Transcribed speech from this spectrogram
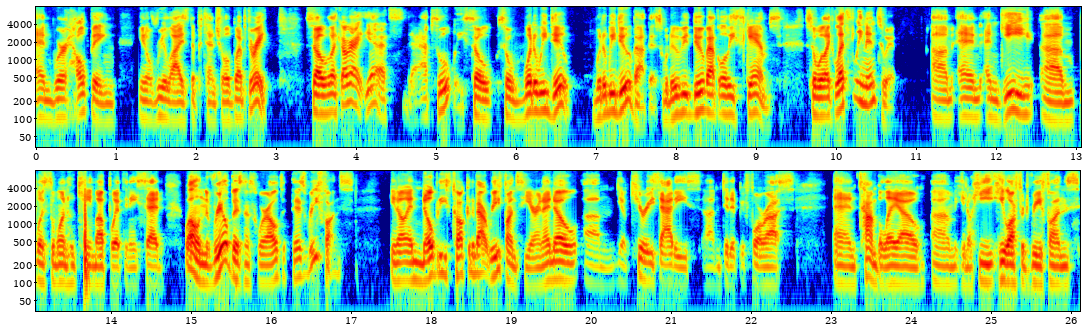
and we're helping, you know, realize the potential of Web3. So like, all right, yeah, it's absolutely. So so what do we do? What do we do about this? What do we do about all these scams? So we're like, let's lean into it. Um, and and Guy um, was the one who came up with, and he said, well, in the real business world, there's refunds you know, and nobody's talking about refunds here. And I know, um, you know, Curious Addys um, did it before us, and Tom Bilyeu, um, you know, he he offered refunds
